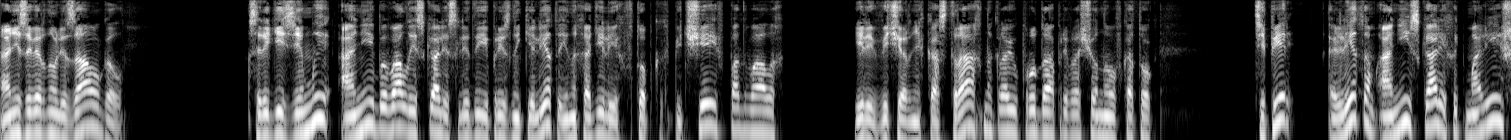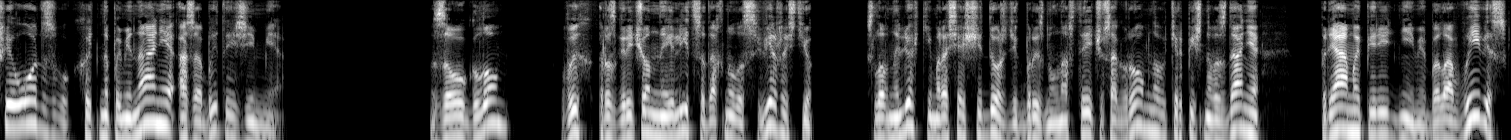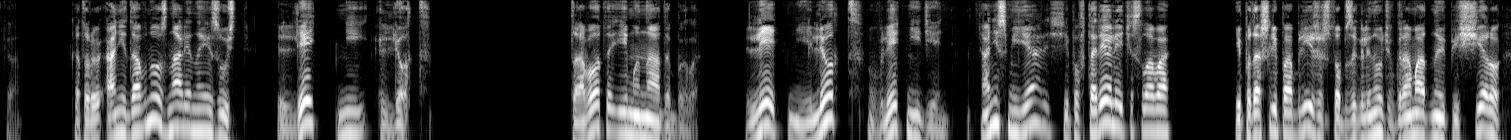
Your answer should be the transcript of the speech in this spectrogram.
Они завернули за угол. Среди зимы они, бывало, искали следы и признаки лета и находили их в топках печей в подвалах или в вечерних кострах на краю пруда, превращенного в каток. Теперь летом они искали хоть малейший отзвук, хоть напоминание о забытой зиме. За углом в их разгоряченные лица дохнуло свежестью, словно легкий моросящий дождик брызнул навстречу с огромного кирпичного здания. Прямо перед ними была вывеска, которую они давно знали наизусть — «Летний лед». Того-то им и надо было. Летний лед в летний день. Они смеялись и повторяли эти слова, и подошли поближе, чтобы заглянуть в громадную пещеру,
